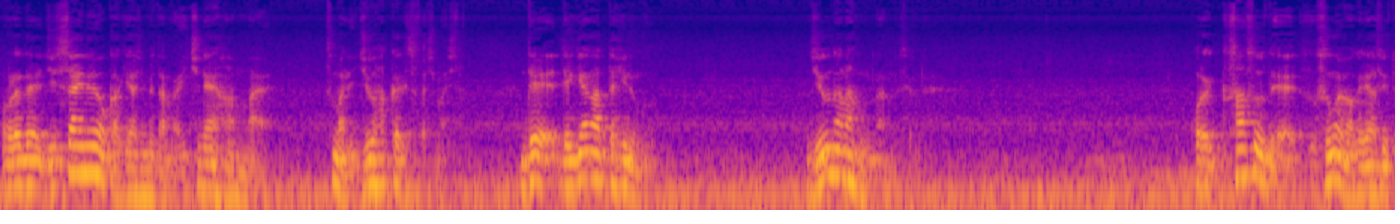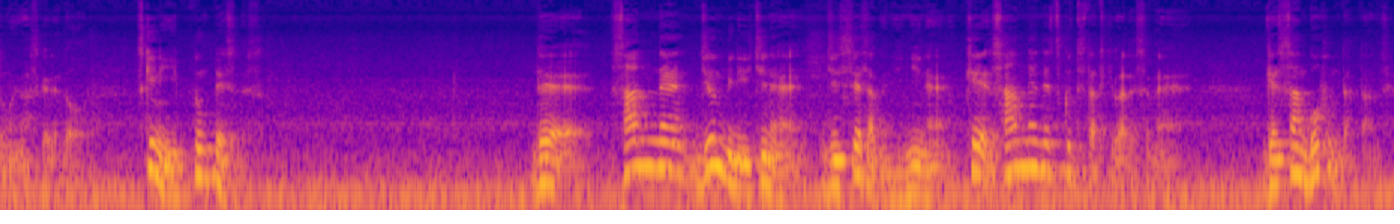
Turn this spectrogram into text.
これで実際の絵を描き始めたのが1年半前。つまり18ヶ月経ちました。で出来上がったフィルム。17分なんですよね。これ算数ですごい分かりやすいと思いますけれど月に1分ペースです。で3年準備に1年実制作に2年計3年で作ってた時はですね月産5分だったんですよ。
